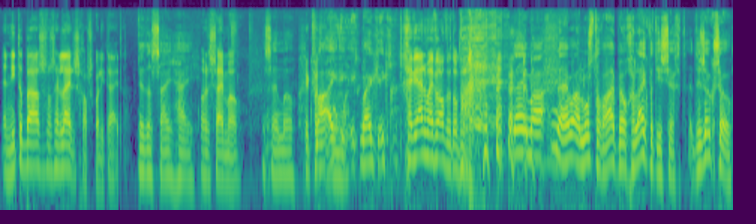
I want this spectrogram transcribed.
en niet op basis van zijn leiderschapskwaliteiten. Ja, dat zei hij. Oh, dat zei Mo. Dat zei Mo. Ik was Maar, ik, ik, maar ik, ik- Geef jij er maar even antwoord op. nee, maar, nee, maar los daarvan, hij heeft wel gelijk wat hij zegt. Het is ook zo.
